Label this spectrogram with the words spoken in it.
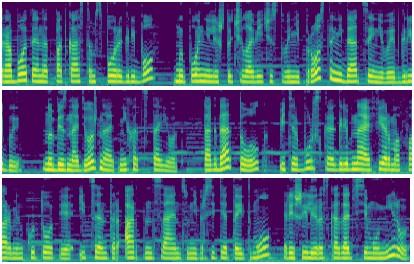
Работая над подкастом «Споры грибов», мы поняли, что человечество не просто недооценивает грибы, но безнадежно от них отстает. Тогда Толк, петербургская грибная ферма «Фарминг Утопия» и Центр Art and Science университета ИТМО решили рассказать всему миру,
